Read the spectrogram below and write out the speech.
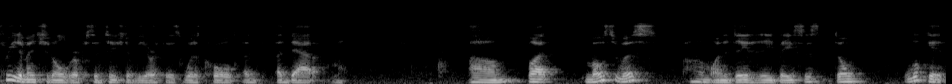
three-dimensional representation of the Earth is what is called a, a datum. Um, but most of us, um, on a day-to-day basis, don't look at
